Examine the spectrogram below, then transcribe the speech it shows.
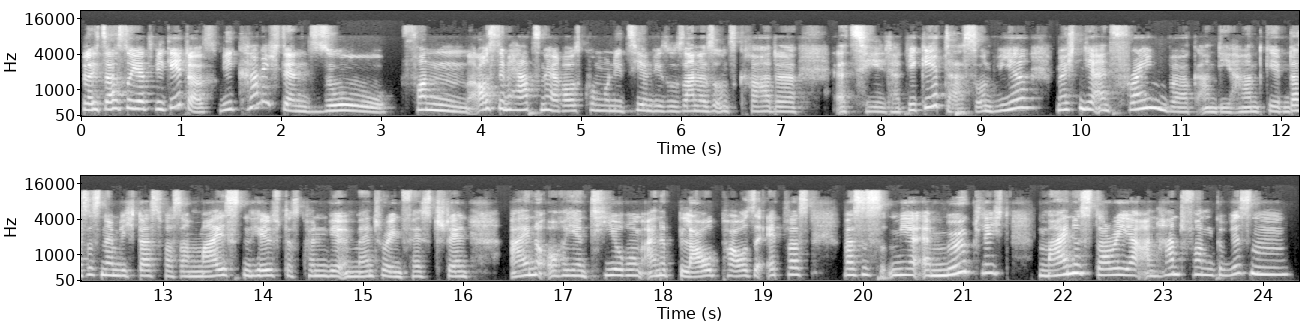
Vielleicht sagst du jetzt, wie geht das? Wie kann ich denn so von aus dem Herzen heraus kommunizieren, wie Susanne es uns gerade erzählt hat? Wie geht das? Und wir möchten dir ein Framework an die Hand geben. Das ist nämlich das, was am meisten hilft. Das können wir im Mentoring feststellen. Eine Orientierung, eine Blaupause, etwas, was es mir ermöglicht, meine Story ja anhand von gewissen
